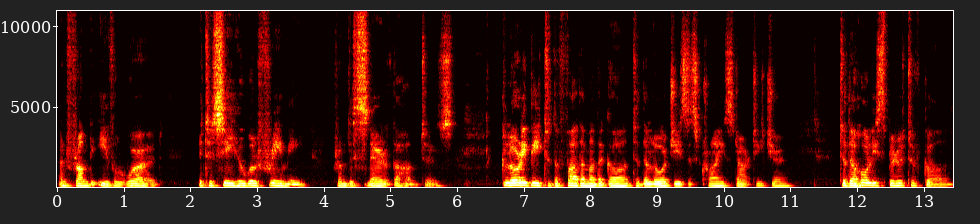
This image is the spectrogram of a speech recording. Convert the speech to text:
and from the evil word. It is he who will free me from the snare of the hunters. Glory be to the Father, Mother God, to the Lord Jesus Christ, our teacher, to the Holy Spirit of God.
